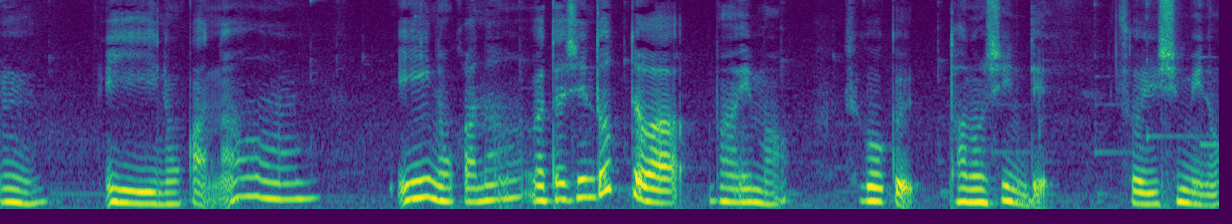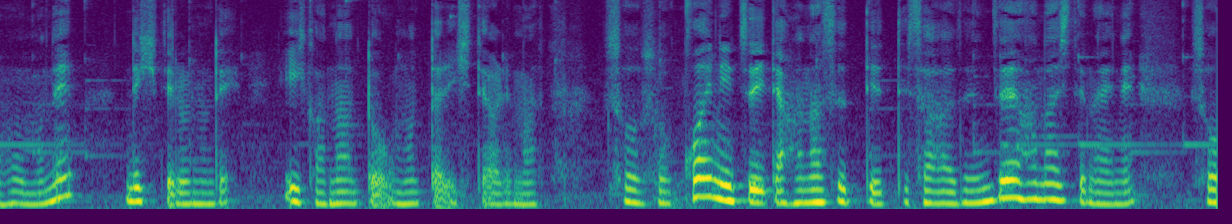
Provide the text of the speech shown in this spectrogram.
うん。いいのかな？いいのかな？私にとってはまあ今すごく楽しんでそういう趣味の方もねできてるのでいいかなと思ったりしております。そうそう。声について話すって言ってさ全然話してないね。そう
